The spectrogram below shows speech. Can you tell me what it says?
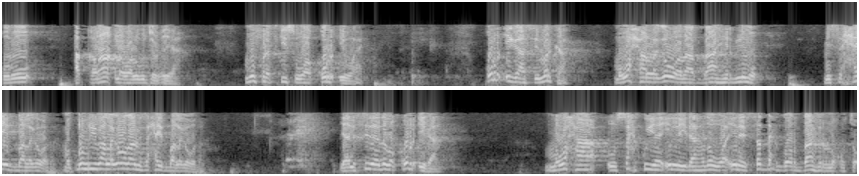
Quru' aqra'na waa lagu jamciyaa. Mufradkiisu waa qur'i waay qur'igaasi marka ma waxaa laga wadaa daahirnimo mise xayd baa laga wadaa. Ma duhri baa laga wadaa mise xayd baa laga wadaa. Yani sideedaba qur'iga ma waxa uu sax ku yahay in la yidhaahdo waa inay saddex goor daahir noqoto.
